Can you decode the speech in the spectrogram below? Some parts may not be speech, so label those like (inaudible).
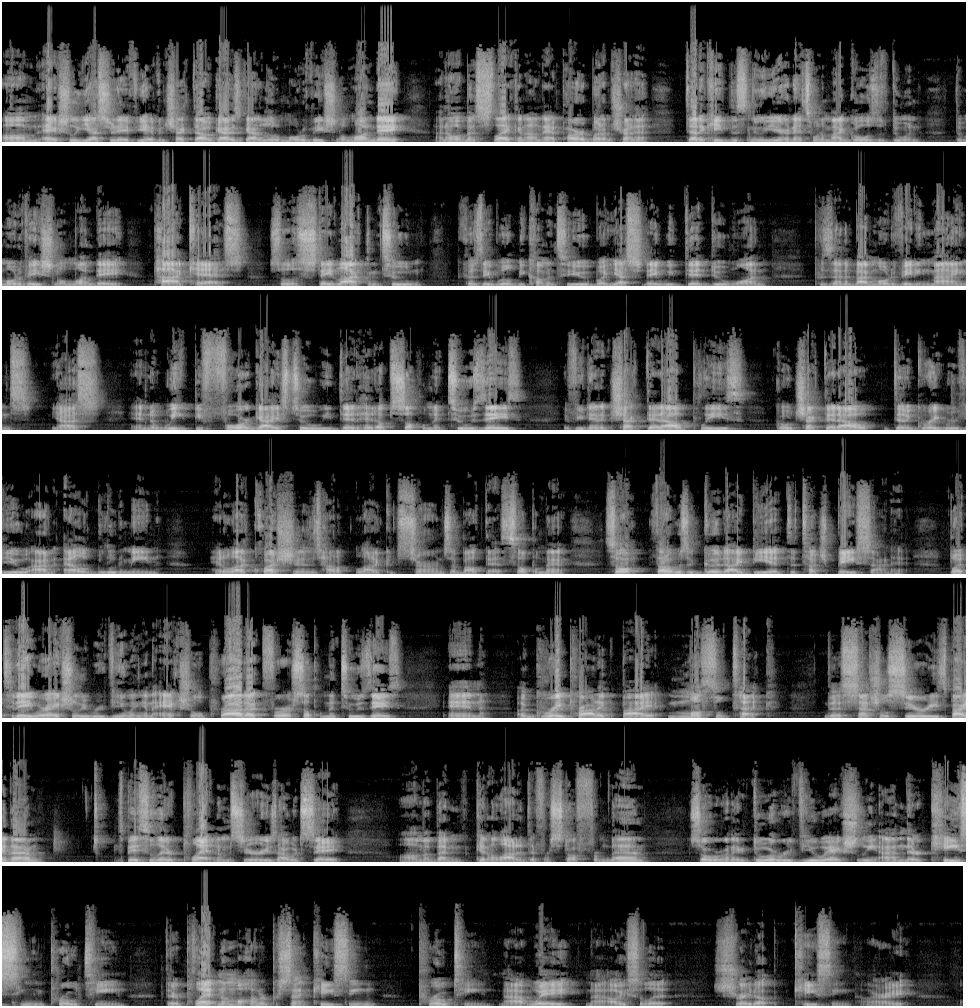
Um, actually, yesterday, if you haven't checked out, guys, got a little motivational Monday. I know I've been slacking on that part, but I'm trying to dedicate this new year, and that's one of my goals of doing the motivational Monday podcast. So stay locked and tuned because they will be coming to you. But yesterday we did do one presented by Motivating Minds. Yes. And the week before, guys, too, we did hit up Supplement Tuesdays. If you didn't check that out, please go check that out. Did a great review on L-glutamine. Had a lot of questions, had a lot of concerns about that supplement. So thought it was a good idea to touch base on it. But today we're actually reviewing an actual product for our Supplement Tuesdays and a great product by Muscle Tech, the Essential Series by them. It's basically their platinum series, I would say. Um, I've been getting a lot of different stuff from them. So we're going to do a review actually on their casein protein, their platinum 100% casein protein, not whey, not isolate, straight up casein. All right.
